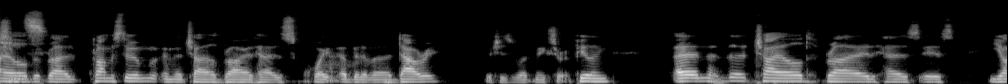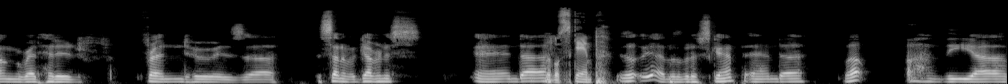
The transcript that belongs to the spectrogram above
child bride promised to him, and the child bride has quite a bit of a dowry, which is what makes her appealing. And the child bride has his young red-headed f- friend who is uh, the son of a governess, and uh, Little scamp. yeah, a little bit of scamp, and uh, well, uh, the uh,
